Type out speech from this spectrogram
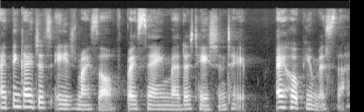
I think I just aged myself by saying meditation tape. I hope you missed that.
